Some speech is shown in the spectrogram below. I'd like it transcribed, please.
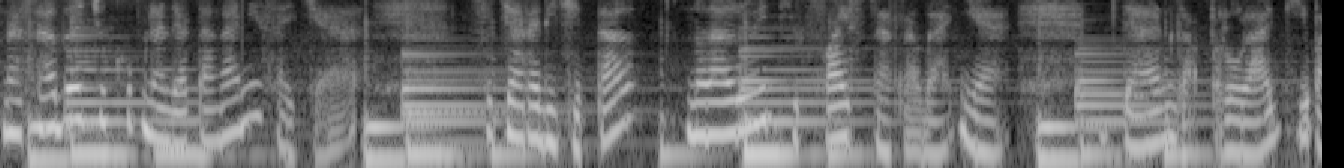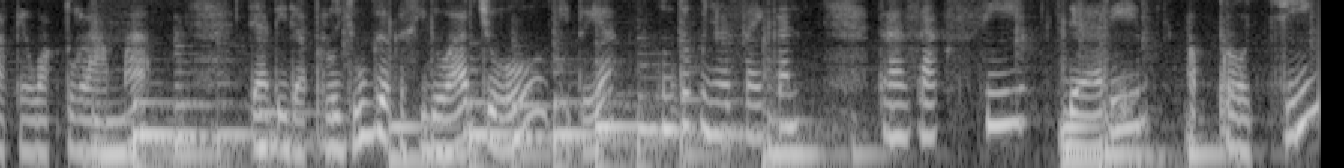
nasabah cukup menandatangani saja secara digital melalui device nasabahnya dan nggak perlu lagi pakai waktu lama dan tidak perlu juga ke sidoarjo gitu ya untuk menyelesaikan transaksi dari approaching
